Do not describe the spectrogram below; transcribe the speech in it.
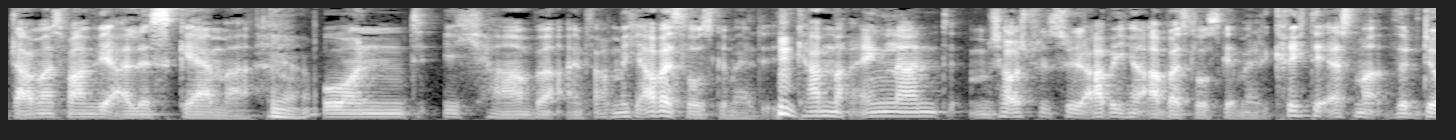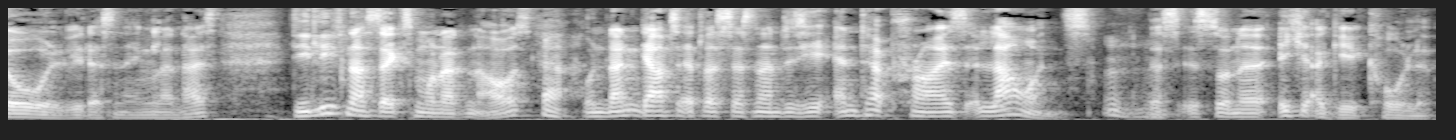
damals waren wir alle Scammer. Ja. Und ich habe einfach mich arbeitslos gemeldet. Ich kam nach England, im Schauspielstudio habe ich mich arbeitslos gemeldet. Kriegte erstmal The Dole, wie das in England heißt. Die lief nach sechs Monaten aus. Ja. Und dann gab es etwas, das nannte sich Enterprise Allowance. Das ist so eine Ich-AG-Kohle.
